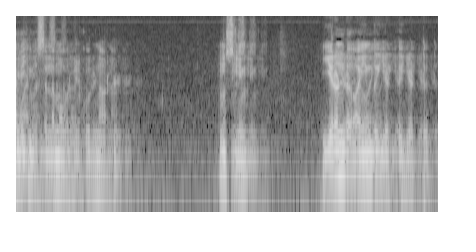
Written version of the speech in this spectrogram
அலஹி வசல்லம் அவர்கள் கூறினார்கள். முஸ்லிம். இரண்டு ஐந்து எட்டு எட்டு.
